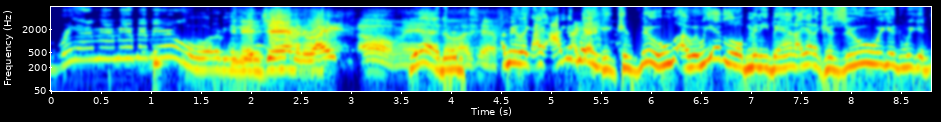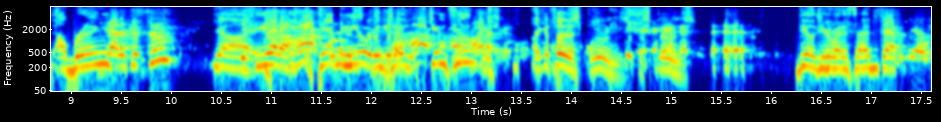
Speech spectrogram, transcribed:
or whatever you And they're do. jamming, right? Oh man. Yeah, I know, dude. I, mean, like I, I can I play got- a kazoo. I mean, we have a little mini band. I got a kazoo. We could, we could. I'll bring. you got a kazoo? Yeah, If you had a harp, Tampa you can play the skin a flute. harmonica. I can play the spoons. The spoons. Deal, do you hear what I said? Tampa Neal,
